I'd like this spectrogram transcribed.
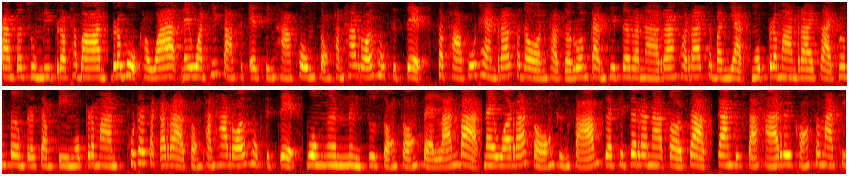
การประชุมวิปรัฐบาล ระบุค่ะว่าในวันที่ 31 สิงหาคม 2567 สภาผู้แทนราษฎรค่ะจะร่วมกันพิจารณาร่างพระราชบัญญัติงบประมาณรายจ่ายเพิ่มเติมประจำปีงบประมาณพุทธศักราช 2567 วงเงิน 1.22 แสนล้านบาท ในวาระ2ถึง3จะพิจารณาต่อจากการปรึกษาหารือของสมาชิก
